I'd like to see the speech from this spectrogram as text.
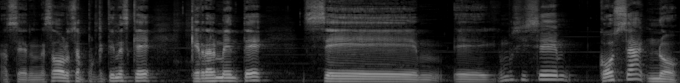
hacer en el asador. O sea, porque tienes que que realmente se... eh, ¿Cómo se dice? Cosa, no.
